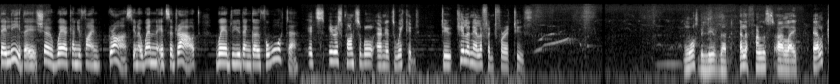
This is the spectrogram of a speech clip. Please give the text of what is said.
They lead, they show where can you find grass. You know, when it's a drought, where do you then go for water? It's irresponsible and it's wicked to kill an elephant for a tooth. Most believe that elephants are like elk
